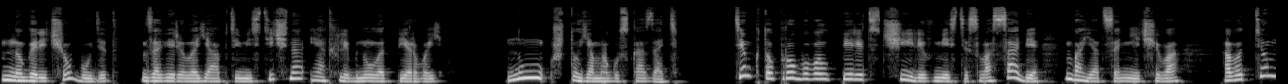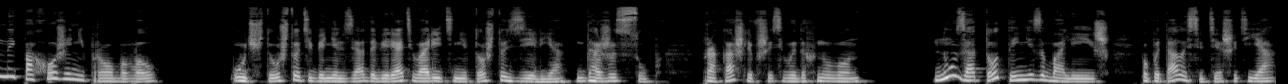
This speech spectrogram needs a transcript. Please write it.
но горячо будет», — заверила я оптимистично и отхлебнула первой. «Ну, что я могу сказать?» Тем, кто пробовал перец чили вместе с васаби, бояться нечего, а вот темный, похоже, не пробовал. «Учту, что тебе нельзя доверять варить не то что зелья, даже суп», прокашлившись, выдохнул он. «Ну, зато ты не заболеешь», — попыталась утешить я.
